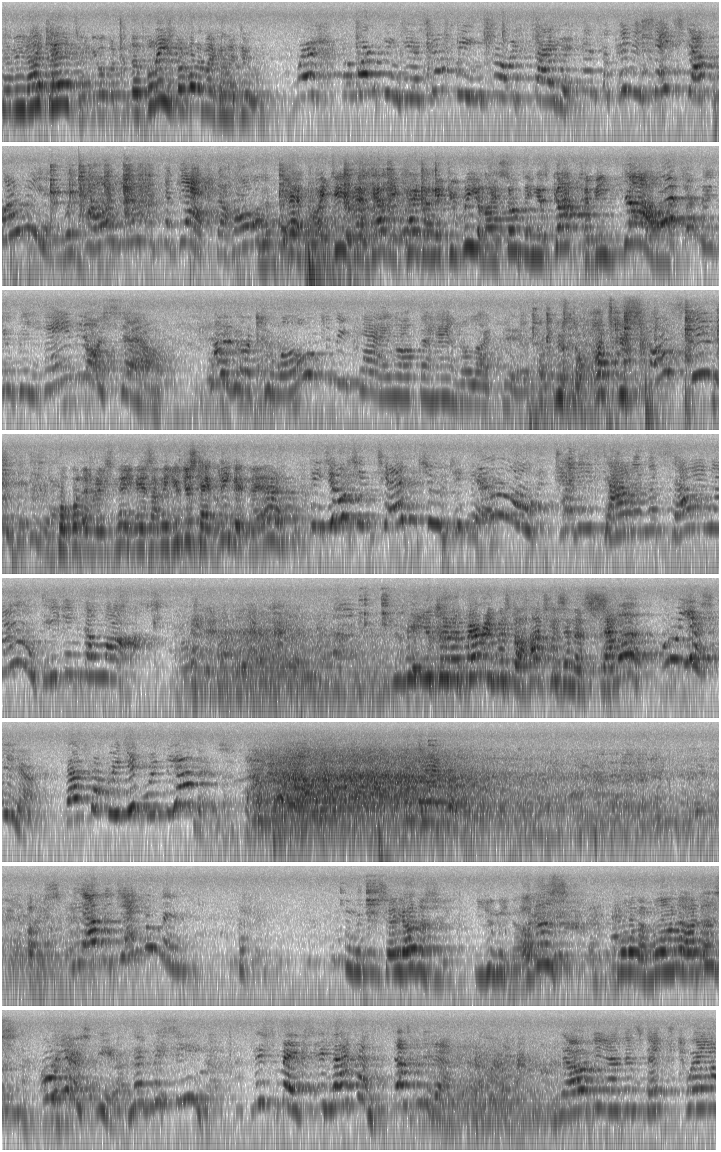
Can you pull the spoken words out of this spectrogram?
I mean, I can't turn you over to the police, but what am I going to do? Well, for one thing, dear, stop being so excited. And for pity's sake, stop worrying. We told you to forget the whole thing. Dad, my dear Aunt Abby, can't I make you realize something has got to be done? Mortimer, you behave yourself. Now you're too old to be flying off the handle like this. Mr. Hotchkiss, Hoskins, dear. well, whatever his name is, I mean, you just can't leave him there. We don't intend to, dear. No, Teddy's down in the cellar now, digging the lock. You mean you could have buried Mr. Hotchkiss in the cellar? Oh, yes, dear. That's what we did with the others. Others. The other gentlemen. When you say others, you, you mean others? More than one others? Oh, yes, dear. Let me see. This makes 11, doesn't it, Abby? No, dear, this makes 12.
